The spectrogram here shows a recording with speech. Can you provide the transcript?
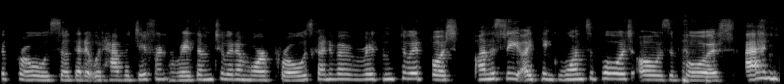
the prose so that it would have a different rhythm to it, a more prose kind of a rhythm to it. But honestly, I think once a poet, always a poet. and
